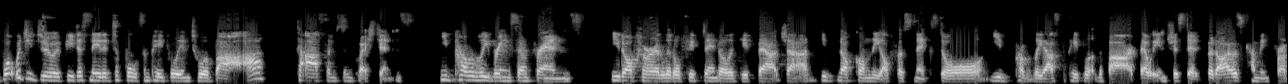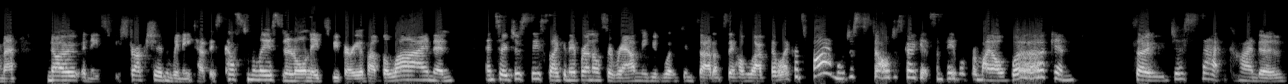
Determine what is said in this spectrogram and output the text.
what would you do if you just needed to pull some people into a bar to ask them some questions. You'd probably bring some friends. You'd offer a little $15 gift voucher. You'd knock on the office next door. You'd probably ask the people at the bar if they were interested. But I was coming from a no, it needs to be structured. We need to have this customer list and it all needs to be very above the line. And and so just this, like, and everyone else around me who'd worked in startups their whole life, they were like, it's fine. We'll just, I'll just go get some people from my old work. And so just that kind of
